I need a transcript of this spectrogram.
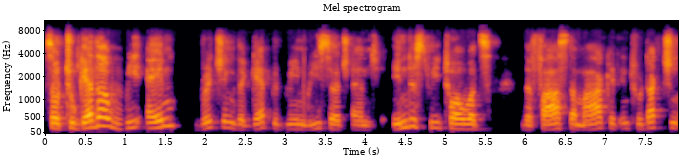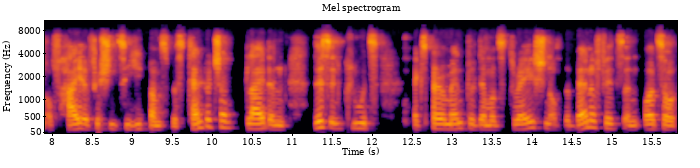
So together we aim bridging the gap between research and industry towards the faster market introduction of high efficiency heat pumps with temperature glide. And this includes experimental demonstration of the benefits and also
